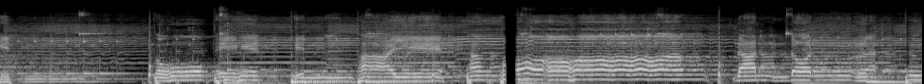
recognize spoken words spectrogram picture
กิจทุกทิศถิ่นไทยทั้งพ นดนถึง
